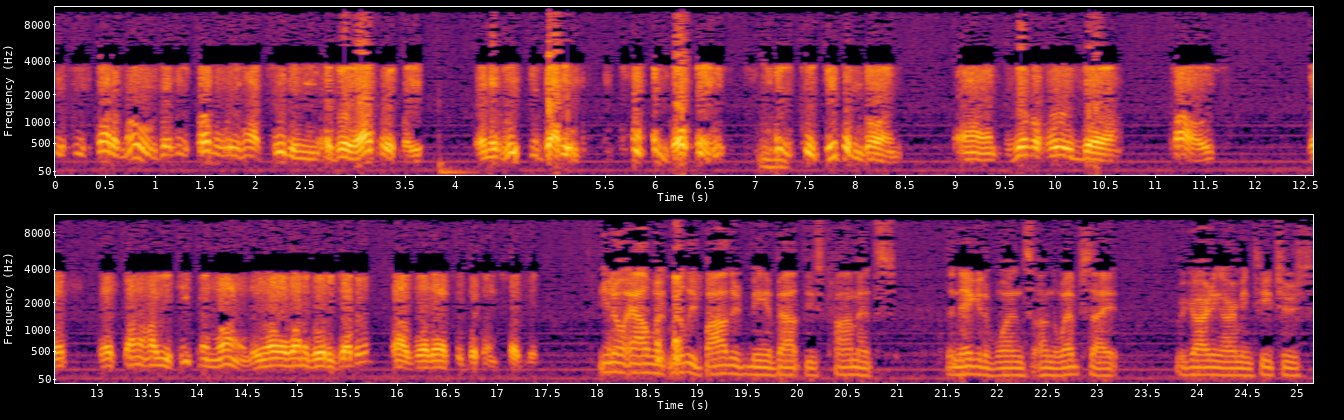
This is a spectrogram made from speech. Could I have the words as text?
if he's got to move, then he's probably not shooting very accurately, and at least you got him going Mhm. to keep him going. Uh, have you ever heard uh, cows? That's that's kind of how you keep them in line. They all want to go together. Uh, well, that's a different subject. You know, Al, what really bothered me about these comments, the negative ones on the website regarding arming teachers,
